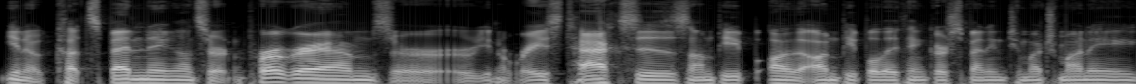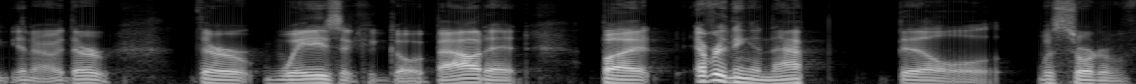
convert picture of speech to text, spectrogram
you know, cut spending on certain programs or, or you know raise taxes on people on, on people they think are spending too much money. You know, there there are ways it could go about it, but everything in that bill was sort of,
